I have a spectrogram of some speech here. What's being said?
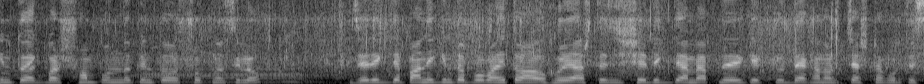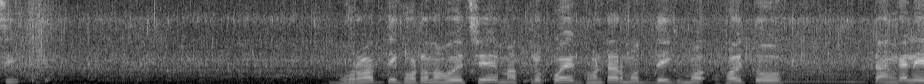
কিন্তু একবার সম্পূর্ণ কিন্তু শুকনো ছিল। যেদিক দিয়ে পানি কিন্তু প্রবাহিত হয়ে আসতেছে, সেদিক দিয়ে আমি আপনাদেরকে একটু দেখানোর চেষ্টা করতেছি। ভ্রমাত্মিক ঘটনা হয়েছে মাত্র কয়েক ঘণ্টার মধ্যেই হয়তো টাঙ্গাইলে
